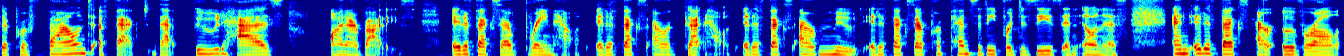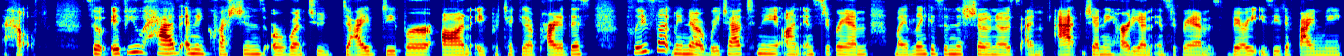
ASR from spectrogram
the profound effect that food has on our bodies. It affects our brain health. It affects our gut health. It affects our mood. It affects our propensity for disease and illness. And it affects our overall health. So if you have any questions or want to dive deeper on a particular part of this, please let me know. Reach out to me on Instagram. My link is in the show notes. I'm at Jenny Hardy on Instagram. It's very easy to find me.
